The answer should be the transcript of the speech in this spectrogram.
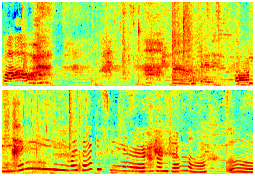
와우. Hey, my bag is here from Gemma. Ooh.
